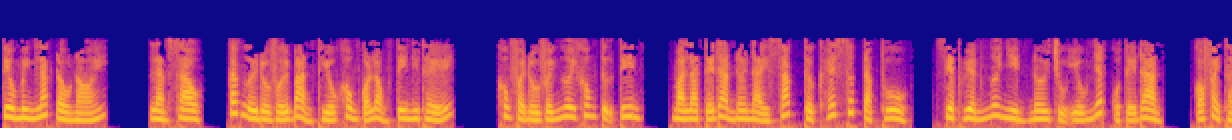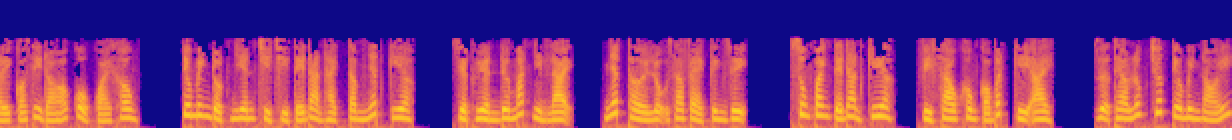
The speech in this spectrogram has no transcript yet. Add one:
Tiêu Minh lắc đầu nói, làm sao, các người đối với bản thiếu không có lòng tin như thế. Không phải đối với ngươi không tự tin, mà là tế đàn nơi này xác thực hết sức đặc thù. Diệp Huyền ngươi nhìn nơi chủ yếu nhất của tế đàn, có phải thấy có gì đó cổ quái không? Tiêu Minh đột nhiên chỉ chỉ tế đàn hạch tâm nhất kia. Diệp Huyền đưa mắt nhìn lại, nhất thời lộ ra vẻ kinh dị. Xung quanh tế đàn kia, vì sao không có bất kỳ ai? Dựa theo lúc trước Tiêu Minh nói,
